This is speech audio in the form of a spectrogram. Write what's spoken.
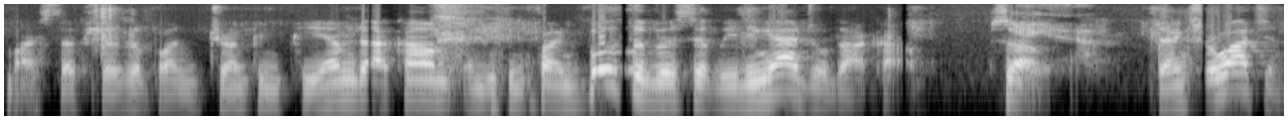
My stuff shows up on drunkenpm.com. And you can find both of us at leadingagile.com. So, Yeah. thanks for watching.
